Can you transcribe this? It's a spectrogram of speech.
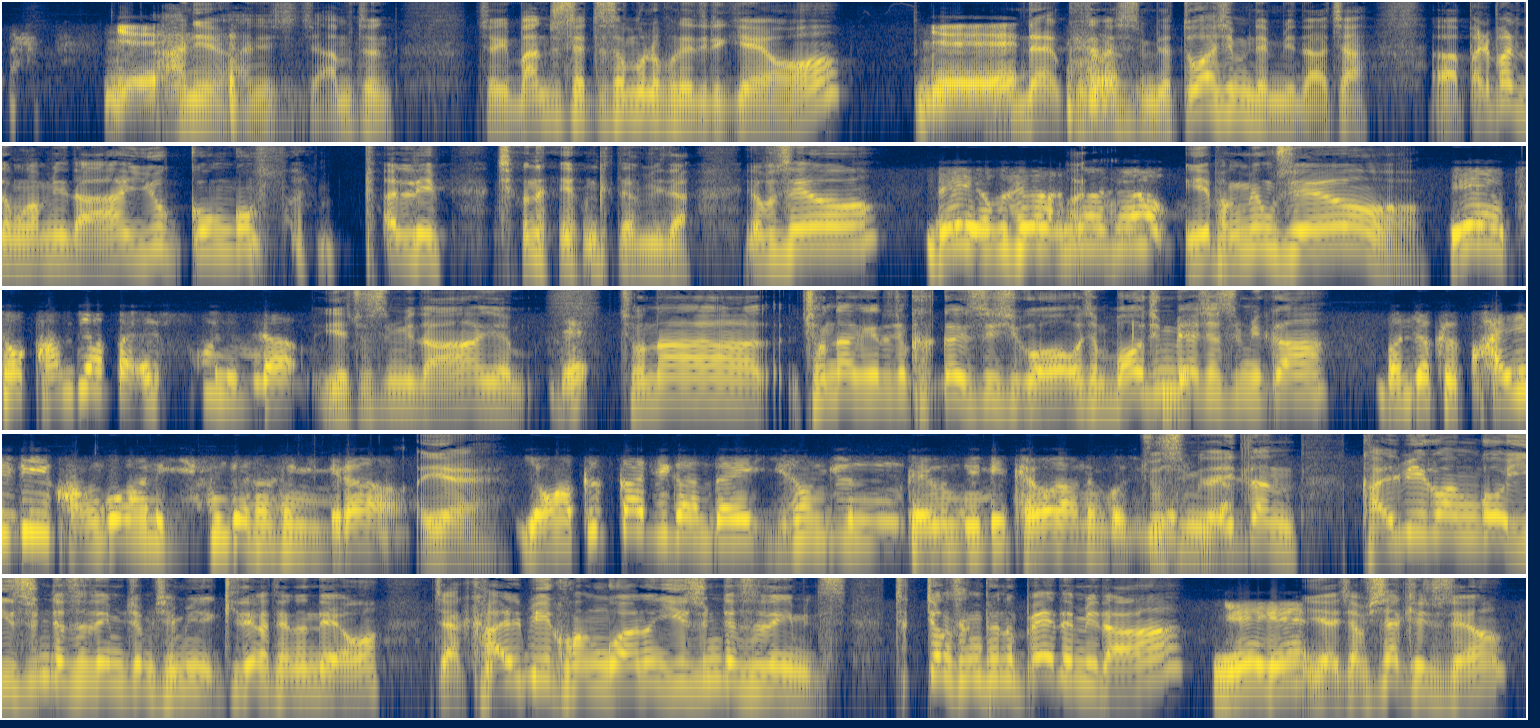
예, 아니에요, 아니에요, 진짜. 아무튼 저기 만두 세트 선물로 보내드릴게요. 예. 네, 고생하셨습니다. 또 하시면 됩니다. 자, 아, 빨리빨리 넘어갑니다. 6008님 전화 연결합니다. 여보세요? 네, 여보세요. 안녕하세요. 예, 박명수예요. 예, 저 밤비 아빠 S군입니다. 예, 좋습니다. 예, 네. 전화 전화기를 좀 가까이 쓰시고, 어, 뭐 준비하셨습니까? 먼저 그 관리 광고하는 이순재 선생님이랑 예, 영화 끝까지 간다의 이성균 배우님이 대화하는 거 좋습니다. 일단 갈비 광고 이순재 선생님 좀 재미 기대가 되는데요. 자, 갈비 광고하는 이순재 선생님 특정 상표는 빼야 됩니다. 예, 예. 예, 자 시작해 주세요.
